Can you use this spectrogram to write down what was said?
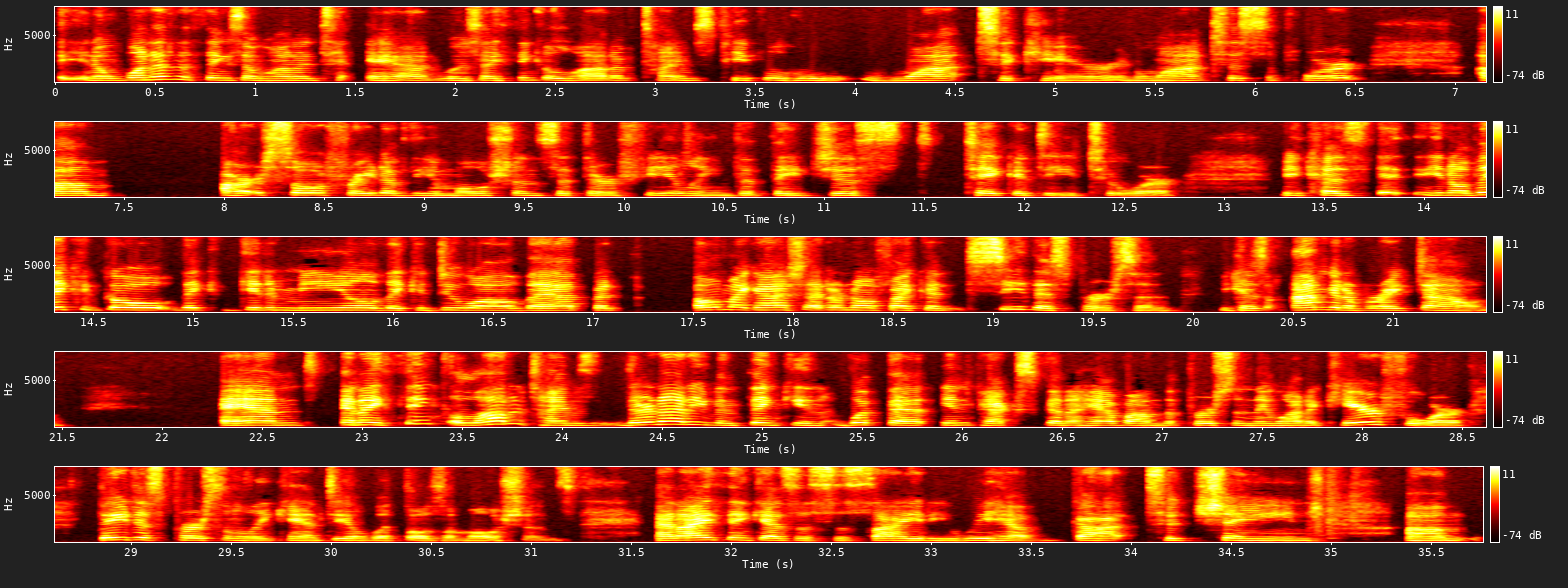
You know, one of the things I wanted to add was I think a lot of times people who want to care and want to support um, are so afraid of the emotions that they're feeling that they just take a detour because it, you know they could go they could get a meal they could do all that but oh my gosh, I don't know if I could see this person because I'm going to break down. And and I think a lot of times they're not even thinking what that impact's going to have on the person they want to care for. They just personally can't deal with those emotions. And I think as a society, we have got to change um,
